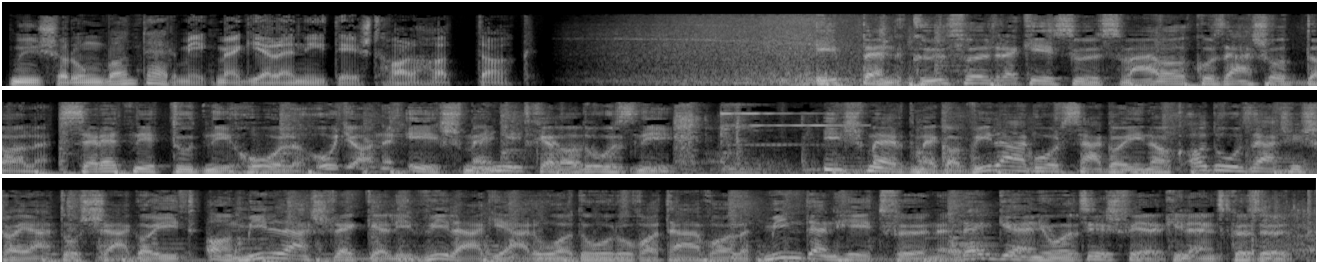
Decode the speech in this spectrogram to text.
Műsorunkban termék megjelenítést hallhattak. Éppen külföldre készülsz vállalkozásoddal? Szeretnéd tudni hol, hogyan és mennyit kell adózni? Ismerd meg a világországainak adózási sajátosságait a Millás reggeli világjáró adó rovatával minden hétfőn reggel 8 és fél 9 között.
